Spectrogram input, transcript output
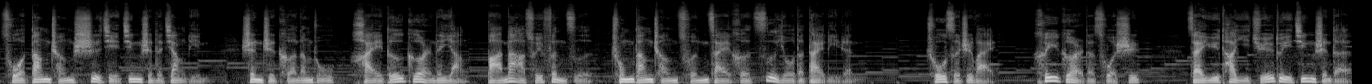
错当成世界精神的降临，甚至可能如海德格尔那样，把纳粹分子充当成存在和自由的代理人。除此之外，黑格尔的措施在于他以绝对精神的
